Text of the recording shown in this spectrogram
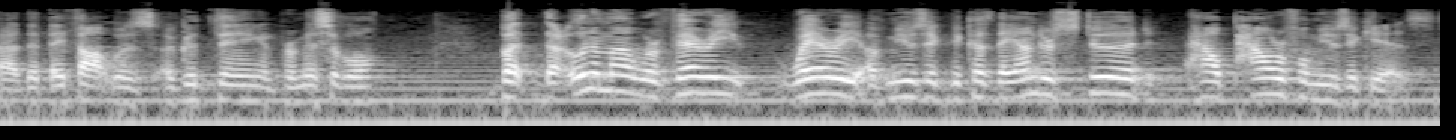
uh, that they thought was a good thing and permissible. But the ulama were very wary of music because they understood how powerful music is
